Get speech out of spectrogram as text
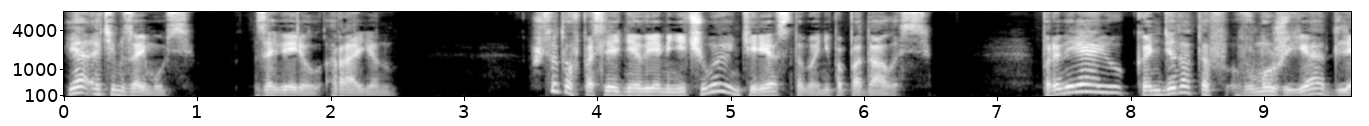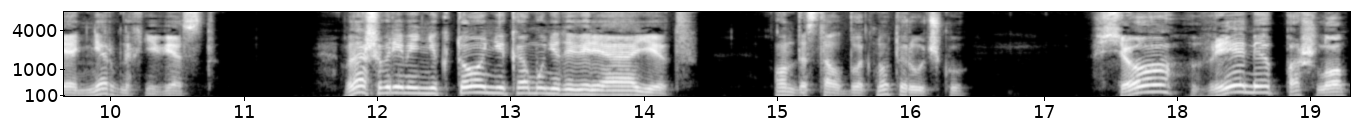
«Я этим займусь», — заверил Райан. «Что-то в последнее время ничего интересного не попадалось. Проверяю кандидатов в мужья для нервных невест. В наше время никто никому не доверяет». Он достал блокнот и ручку. «Все, время пошло.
